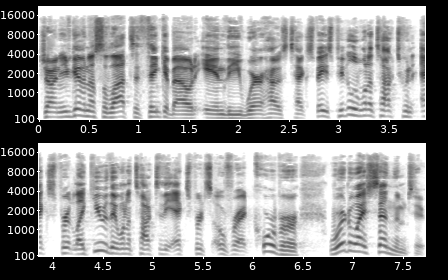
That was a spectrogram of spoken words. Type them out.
John, you've given us a lot to think about in the warehouse tech space. People who want to talk to an expert like you, they want to talk to the experts over at Körber. Where do I send them to?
